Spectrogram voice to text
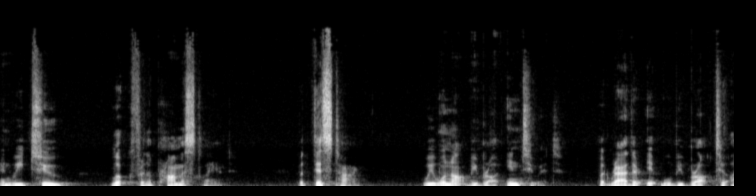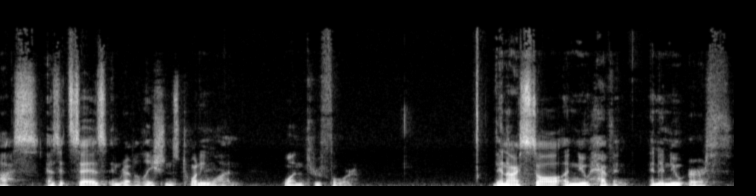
And we too look for the promised land. But this time, we will not be brought into it, but rather it will be brought to us, as it says in Revelations 21 1 through 4. Then I saw a new heaven and a new earth,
